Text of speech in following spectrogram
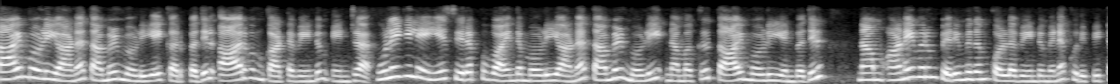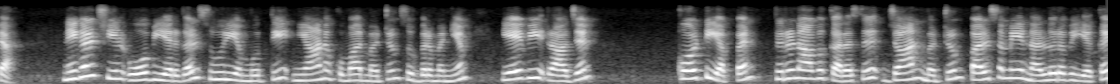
தாய்மொழியான தமிழ் மொழியை கற்பதில் ஆர்வம் காட்ட வேண்டும் என்றார். உலகிலேயே சிறப்பு வாய்ந்த மொழியான தமிழ் மொழி நமக்கு தாய்மொழி என்பதில் நாம் அனைவரும் பெருமிதம் கொள்ள வேண்டும் என குறிப்பிட்டார். நிகழ்ச்சியில் ஓவியர்கள் சூரியமூர்த்தி ஞானகுமார் மற்றும் Subramaniam A V Rajan Kottiyappan Thirunavukkarasu John மற்றும் பல்சமய நல்லுறவு இயக்க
